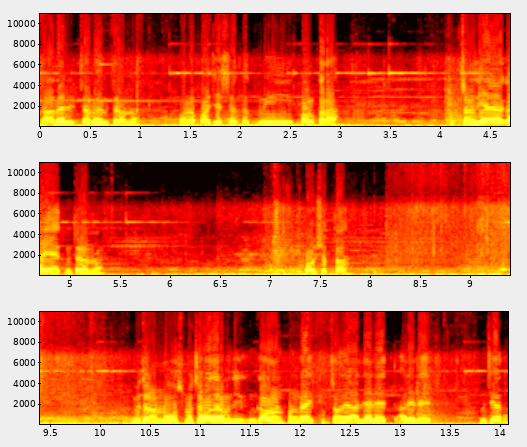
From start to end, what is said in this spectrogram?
दहा हज़ार चालू आहे मित्रांनो. कोणाला पाहिजे असेल तर तुम्ही कॉल करा. खूप चांगल्या गायी आहेत मित्रांनो. पाहू शकता. मित्रांनो उस्माच्या बाजारामध्ये गावरान पण गाय खूप चांगल्या आलेल्या आहेत आलेल्या आहेत. तुमच्या आता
